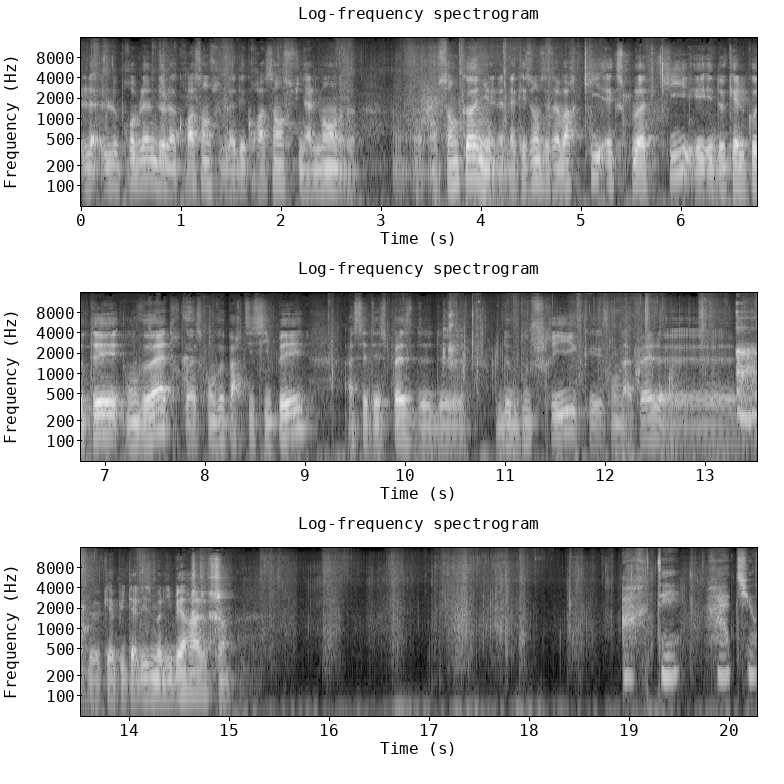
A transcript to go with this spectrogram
le, problème de la croissance ou de la décroissance, finalement, euh, on, s'en cogne. La, question, c'est de savoir qui exploite qui et, de quel côté on veut être. Est-ce qu'on veut participer à cette espèce de, boucherie qu'on appelle euh, le capitalisme libéral. Arte Radio.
